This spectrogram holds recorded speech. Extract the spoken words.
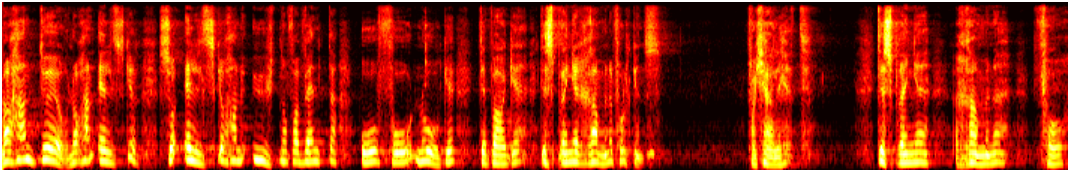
Når han dør, når han elsker, så elsker han uten å forvente å få noe tilbake. Det sprenger rammene, folkens, for kjærlighet. Det sprenger rammene for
